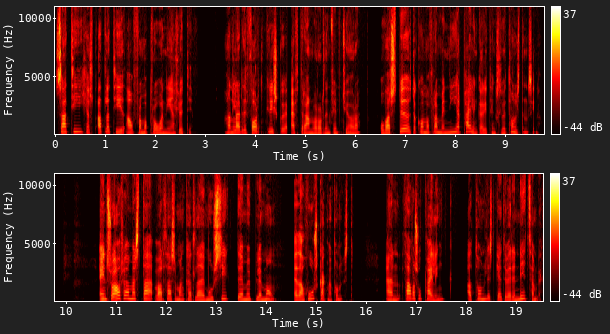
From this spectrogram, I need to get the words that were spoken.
Satie held alla tíð áfram að prófa nýja hluti. Hann lærði forn grísku eftir hann var orðin 50 ára og var stöðut að koma fram með nýjar pælingar í tengslu við tónlistina sína. Eins og áhrifamesta var það sem hann kallaði Musique de Meublement eða húsgagnatónlist. En það var svo pæling að tónlist geti verið nýtsamleg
